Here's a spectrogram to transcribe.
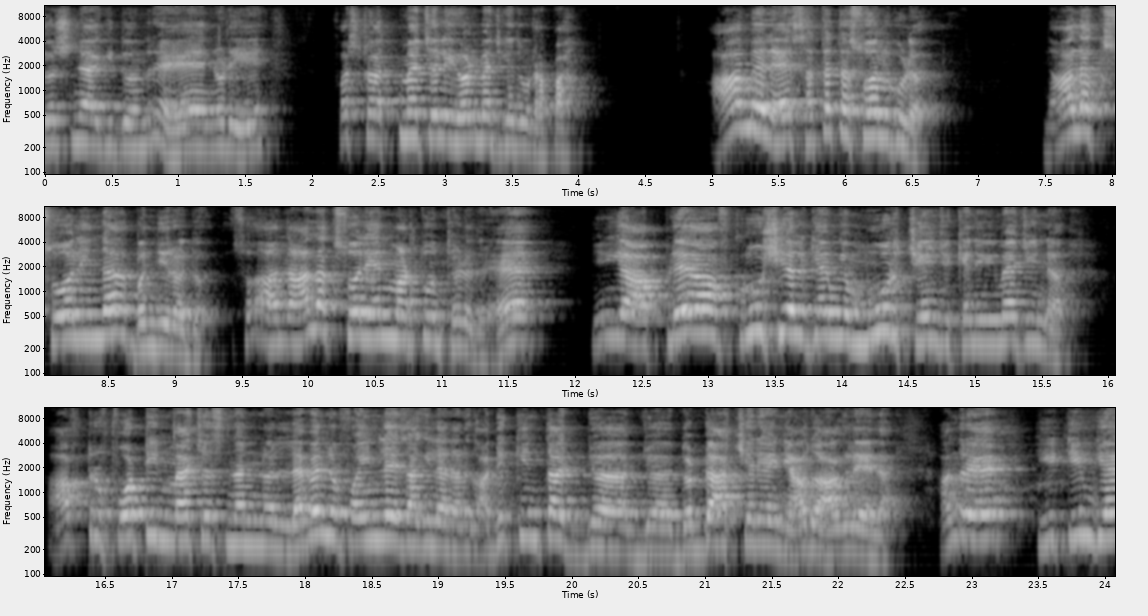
ಯೋಚನೆ ಆಗಿದ್ದು ಅಂದರೆ ನೋಡಿ ಫಸ್ಟ್ ಹತ್ತು ಮ್ಯಾಚಲ್ಲಿ ಏಳು ಮ್ಯಾಚ್ ಗೆದ್ಬಿಟ್ರಪ್ಪ. ಆಮೇಲೆ ಸತತ ಸೋಲುಗಳು. ನಾಲ್ಕು ಸೋಲಿಂದ ಬಂದಿರೋದು. ಸೊ ಆ ನಾಲ್ಕು ಸೋಲು ಏನು ಮಾಡ್ತು ಅಂತ ಹೇಳಿದ್ರೆ ನಿನಗೆ ಆ ಪ್ಲೇ ಆಫ್ ಕ್ರೂಷಿಯಲ್ ಗೇಮ್ಗೆ ಮೂರು change can you imagine after fourteen matches ನನ್ನ ಲೆವೆಲ್ ಫೈನಲೈಸ್ ಆಗಿಲ್ಲ. ನನಗೆ ಅದಕ್ಕಿಂತ ದೊಡ್ಡ ಆಶ್ಚರ್ಯ ಏನು ಯಾವುದೂ ಆಗಲೇ ಇಲ್ಲ. ಅಂದರೆ ಈ ಟೀಮ್ಗೆ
